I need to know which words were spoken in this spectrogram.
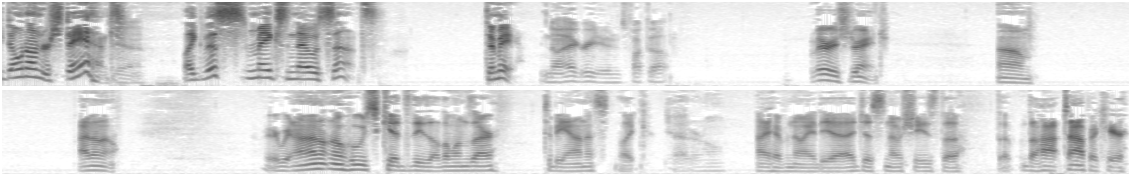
don't understand. Yeah. Like, this makes no sense to me. No, I agree, dude. It's fucked up. Very strange. Um, I don't know. Very weird. I don't know whose kids these other ones are. To be honest, like Yeah, I don't know. I have no idea. I just know she's the the, the hot topic here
